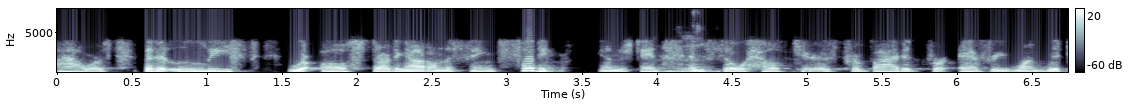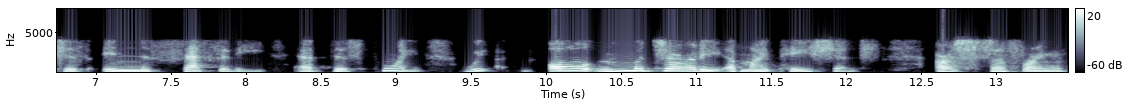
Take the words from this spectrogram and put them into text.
ours but at least we're all starting out on the same footing you understand? Mhm. And so healthcare is provided for everyone, which is a necessity at this point. We all majority of my patients are suffering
